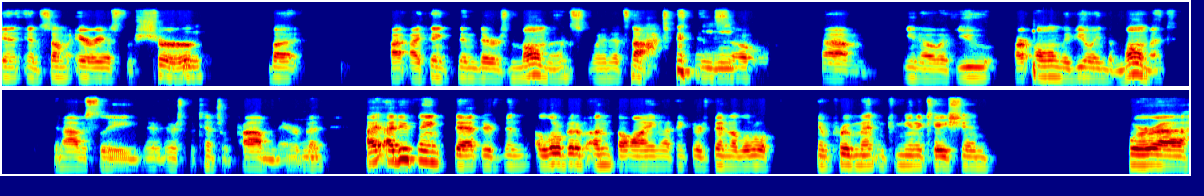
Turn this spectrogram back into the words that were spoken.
in, in some areas for sure Mhm. but I, I think then there's moments when it's not and Mhm. so um, you know if you are only viewing the moment then obviously there, there's potential problem there Mhm. but I, I do think that there's been a little bit of unthawing. I think there's been a little improvement in communication. Where uh,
